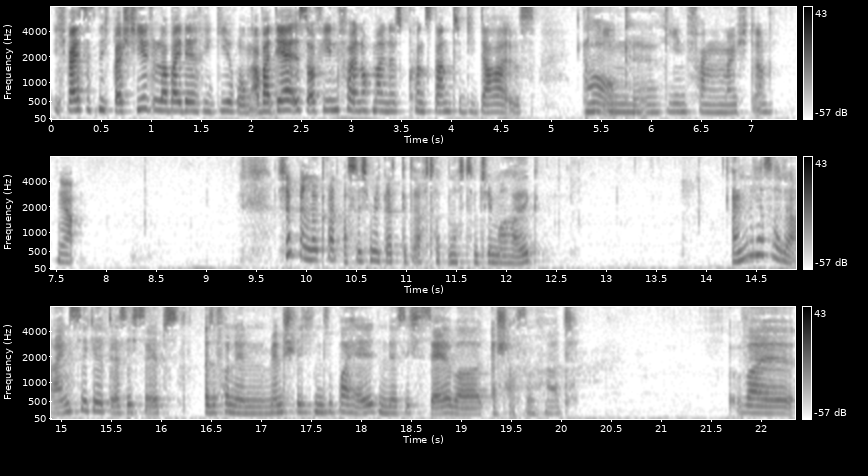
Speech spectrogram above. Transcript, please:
ich weiß jetzt nicht bei Shield oder bei der Regierung, aber der ist auf jeden Fall nochmal eine Konstante, die da ist. Die, oh, okay. ihn, die ihn fangen möchte. Ja. Ich habe mir nur gerade, was ich mir gerade gedacht habe, noch zum Thema Hulk. Eigentlich ist er der Einzige, der sich selbst, also von den menschlichen Superhelden, der sich selber erschaffen hat. Weil.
